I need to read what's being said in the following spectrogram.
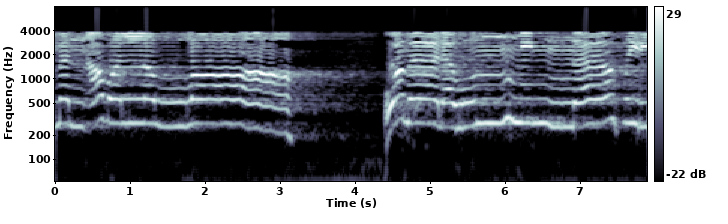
من أضل الله وما لهم من ناصرين.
